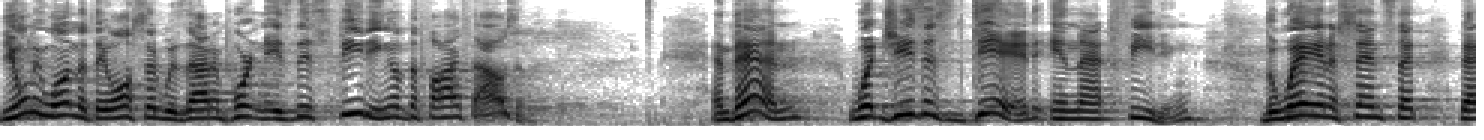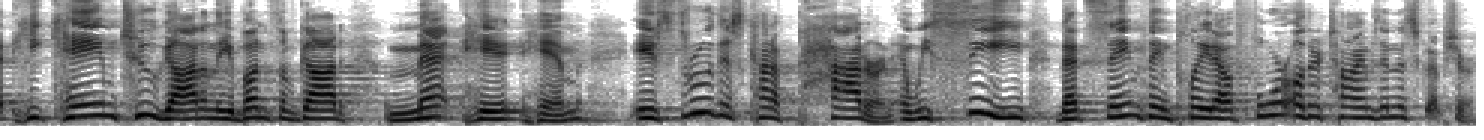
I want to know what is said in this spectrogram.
The only one that they all said was that important is this feeding of the 5,000. And then what Jesus did in that feeding the way, in a sense, that, that he came to God and the abundance of God met him is through this kind of pattern. And we see that same thing played out four other times in the scripture.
